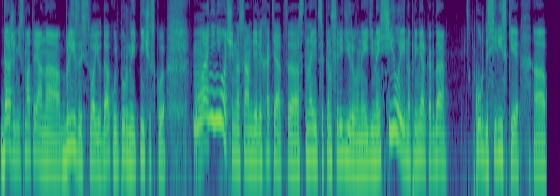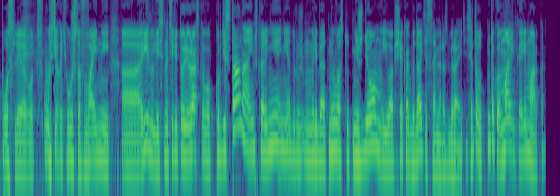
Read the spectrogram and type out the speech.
даже несмотря на близость свою, да, культурно-этническую, ну, они не очень, на самом деле, хотят э, становиться консолидированной единой силой. И, например, когда курды сирийские а, после вот у всех этих ужасов войны а, ринулись на территорию иракского Курдистана, им сказали, не, не, друж... ребят, мы вас тут не ждем, и вообще как бы давайте сами разбирайтесь. Это вот ну, такая маленькая ремарка.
